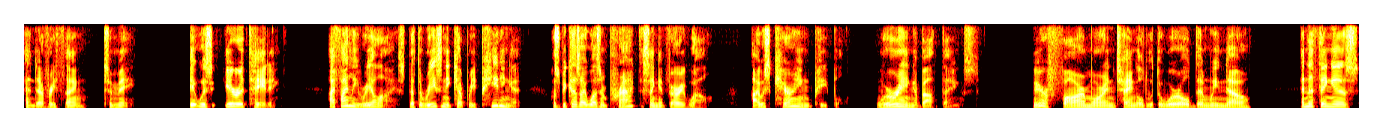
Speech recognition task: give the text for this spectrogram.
and everything to me. It was irritating. I finally realized that the reason he kept repeating it was because I wasn't practicing it very well. I was carrying people, worrying about things. We are far more entangled with the world than we know. And the thing is,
